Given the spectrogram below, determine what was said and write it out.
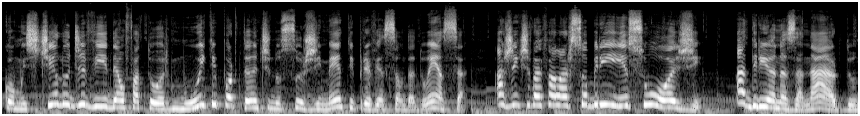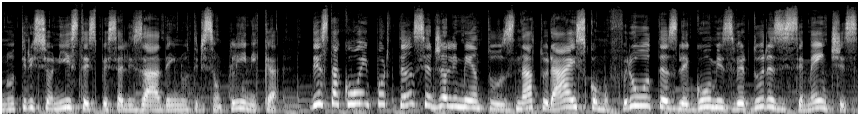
Como estilo de vida é um fator muito importante no surgimento e prevenção da doença, a gente vai falar sobre isso hoje. Adriana Zanardo, nutricionista especializada em nutrição clínica, destacou a importância de alimentos naturais como frutas, legumes, verduras e sementes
